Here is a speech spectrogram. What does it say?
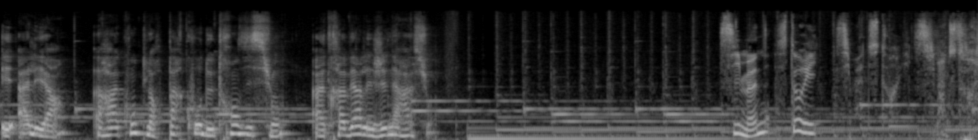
et Aléa racontent leur parcours de transition à travers les générations. Simone Story. Simone Story. Simone Story.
